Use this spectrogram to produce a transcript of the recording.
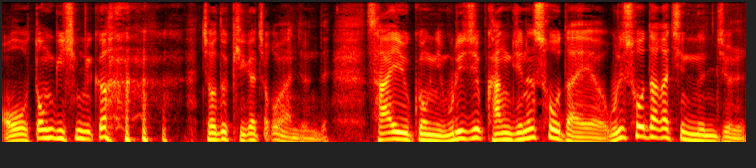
오, 똥귀십니까? 저도 귀가 조금 안 좋은데. 4260님, 우리 집 강쥐는 소다예요. 우리 소다가 짖는 줄.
